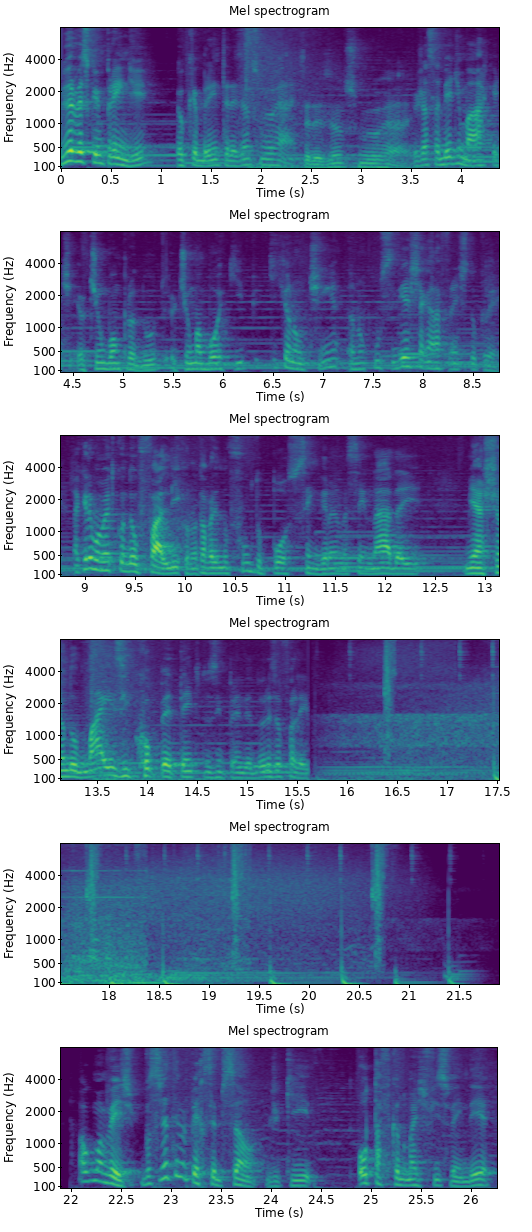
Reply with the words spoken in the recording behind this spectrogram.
Primeira vez que eu empreendi, eu quebrei em 300 mil reais. 300 mil reais. Eu já sabia de marketing, eu tinha um bom produto, eu tinha uma boa equipe. O que, que eu não tinha? Eu não conseguia chegar na frente do cliente. Naquele momento, quando eu fali, quando eu estava ali no fundo do poço, sem grana, sem nada e me achando o mais incompetente dos empreendedores, eu falei, Alguma vez, você já teve a percepção de que ou está ficando mais difícil vender,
